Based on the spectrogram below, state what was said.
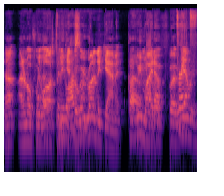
Uh, I don't know if we uh, lost him again, but we run the gamut. we might have. Frank,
